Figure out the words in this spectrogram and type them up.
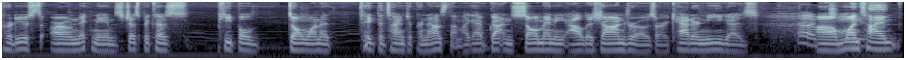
produced our own nicknames just because people don't want to take the time to pronounce them. Like I've gotten so many Alejandros or Caternigas. Oh, Um, one time,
